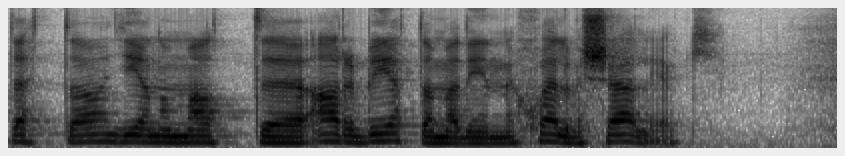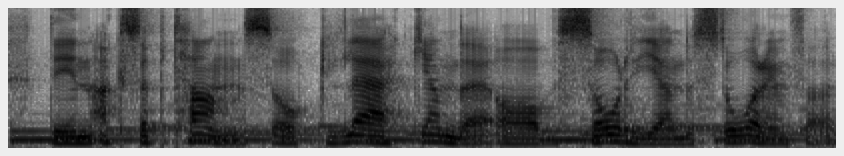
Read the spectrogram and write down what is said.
detta genom att eh, arbeta med din självkärlek. Din acceptans och läkande av sorgen du står inför.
